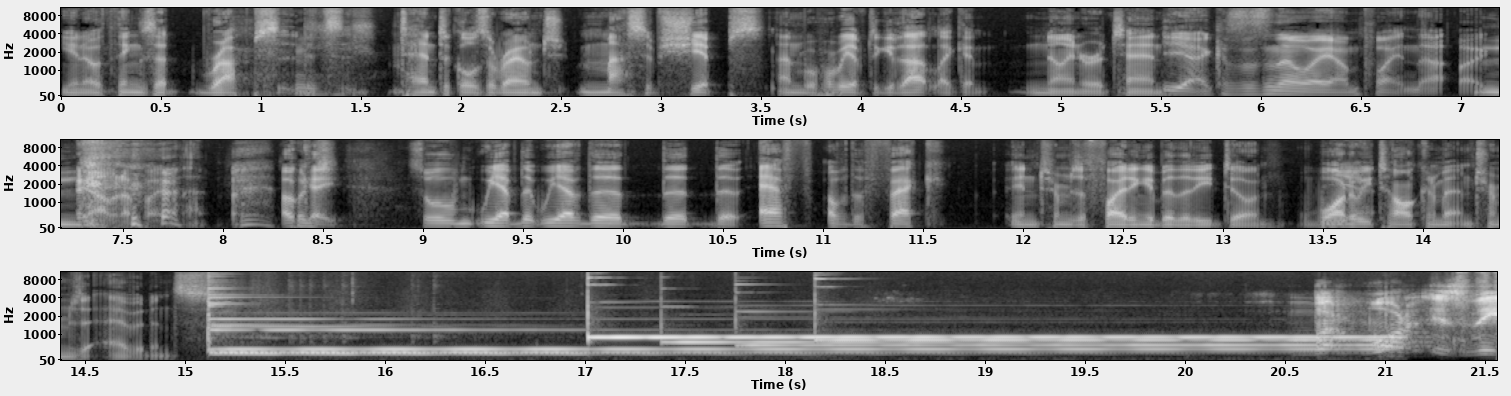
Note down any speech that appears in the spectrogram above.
you know things that wraps its tentacles around massive ships and we'll probably have to give that like a nine or a ten. Yeah, because there's no way I'm fighting that. Like, no I'm not fighting that. Okay so we have the we have the the the F of the feck in terms of fighting ability done. What are we talking about in terms of evidence? But what is the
